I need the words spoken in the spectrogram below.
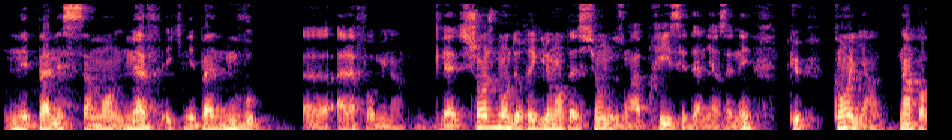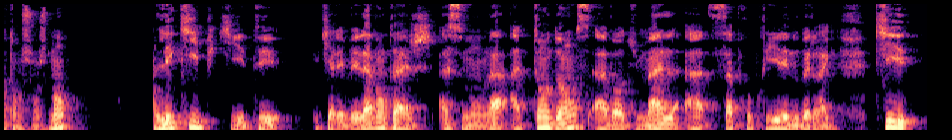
n'est pas nécessairement neuf et qui n'est pas nouveau. Euh, à la Formule 1. Les changements de réglementation nous ont appris ces dernières années que quand il y a un important changement, l'équipe qui était qui avait l'avantage à ce moment-là a tendance à avoir du mal à s'approprier les nouvelles règles, qui est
